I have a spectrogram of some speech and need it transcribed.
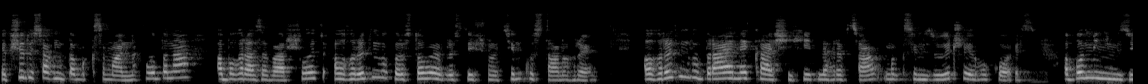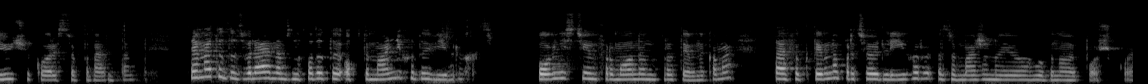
Якщо досягнута максимальна глибина або гра завершилась, алгоритм використовує евристичну оцінку стану гри. Алгоритм вибирає найкращий хід для гравця, максимізуючи його користь або мінімізуючи користь опонента. Цей метод дозволяє нам знаходити оптимальні ходи в іграх з повністю інформованими противниками та ефективно працює для ігор з обмеженою глибиною пошуку.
